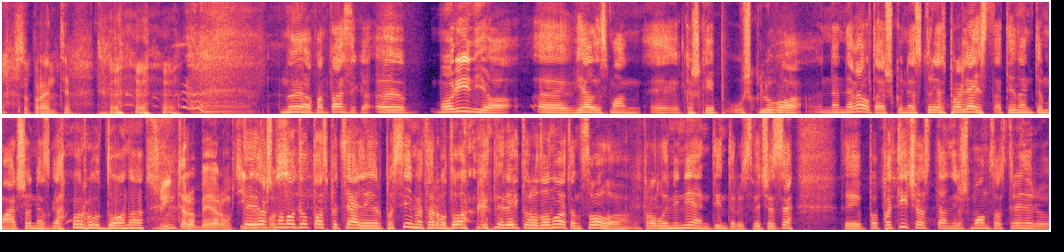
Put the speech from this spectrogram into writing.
Supranti. nu jo, fantastika. Uh, Mourinho uh, vėl jis man uh, kažkaip užkliuvo, ne, ne veltui, aišku, nes turės praleisti ateinantį mačą, nes gavo raudoną. Su Interu beje rungtynės. Tai aš manau dėl to specialiai ir pasiėmė tą raudoną, kad nereiktų raudonuoti ant suolo, pralaiminėjant Interų svečiuose. Tai patyčios ten iš Monsos trenerių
